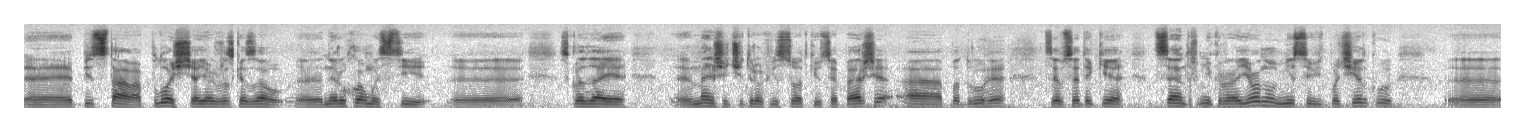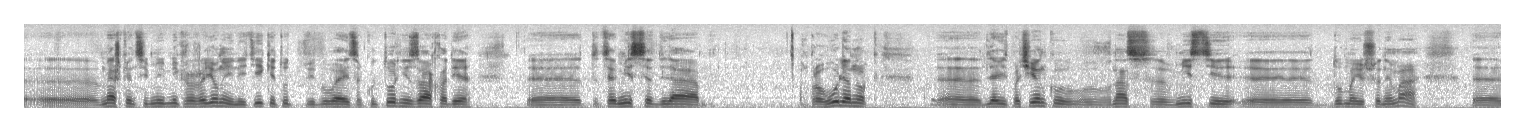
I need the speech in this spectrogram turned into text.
е, підстава, площа, я вже сказав, е, нерухомості е, складає менше 4%, це перше. А по-друге, це все-таки центр мікрорайону, місце відпочинку. е, е, Мешканців мікрорайону і не тільки тут відбуваються культурні заходи. Е, Це місце для прогулянок, е, для відпочинку. В нас в місті, е, думаю, що нема е,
